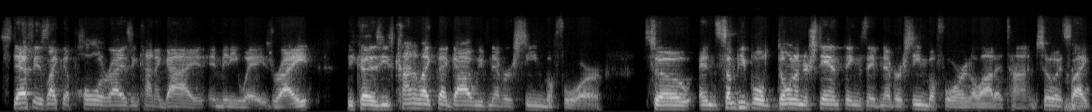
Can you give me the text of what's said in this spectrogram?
Steph is like a polarizing kind of guy in many ways, right? Because he's kind of like that guy we've never seen before. So, and some people don't understand things they've never seen before in a lot of times. So it's right. like,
